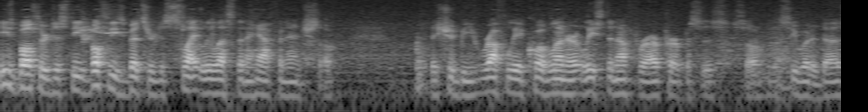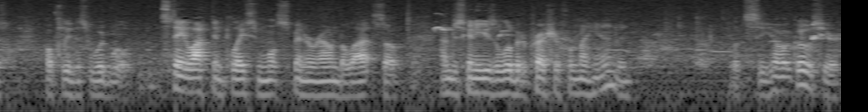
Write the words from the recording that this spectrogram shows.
these both are just these both of these bits are just slightly less than a half an inch, so they should be roughly equivalent or at least enough for our purposes. So we'll see what it does. Hopefully this wood will stay locked in place and won't spin around a lot. So I'm just going to use a little bit of pressure from my hand and let's see how it goes here.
